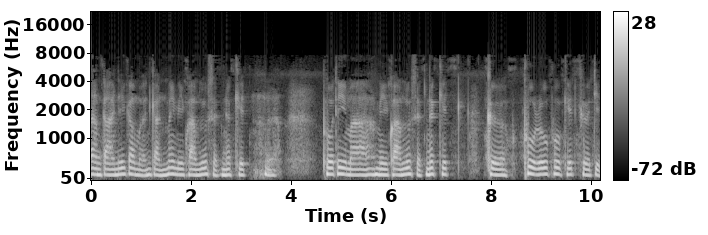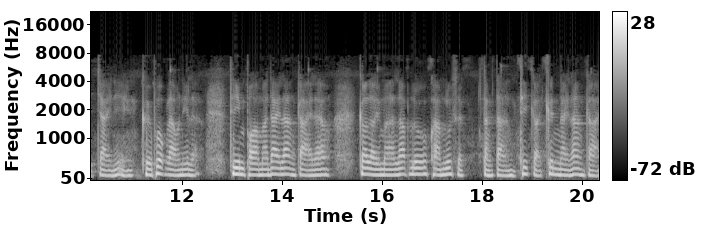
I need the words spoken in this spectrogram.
ร่างกายนี้ก็เหมือนกัน ไม่มีความรู้สึกนึกคิด ผู้ที่มามีความรู้สึกนึกคิด คือผู้รู้ผู้คิดคือจิตใจนี่เองคือพวกเรานี่แหละ ที่พอมาได้ร่างกายแล้ว ก็เลยมารับรู้ความรู้สึกต่างๆ ที่เกิดขึ้นในร่างกาย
